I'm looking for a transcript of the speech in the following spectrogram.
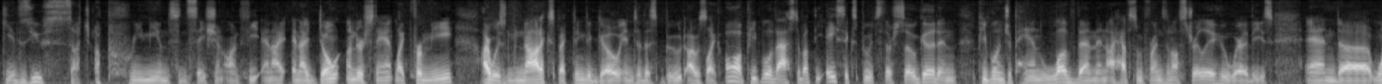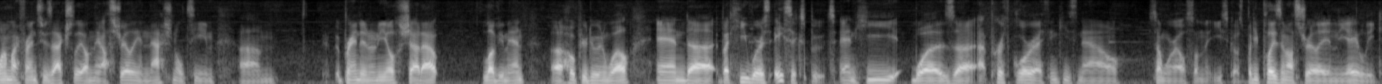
gives you such a premium sensation on feet. And I and I don't understand. Like for me, I was not expecting to go into this boot. I was like, oh, people have asked about the Asics boots. They're so good, and people in Japan love them. And I have some friends in Australia who wear these. And uh, one of my friends who's actually on the Australian national team, um, Brandon O'Neill, shout out, love you, man. Uh, hope you're doing well. And uh, but he wears Asics boots, and he was uh, at Perth Glory. I think he's now somewhere else on the East Coast, but he plays in Australia in the A League.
